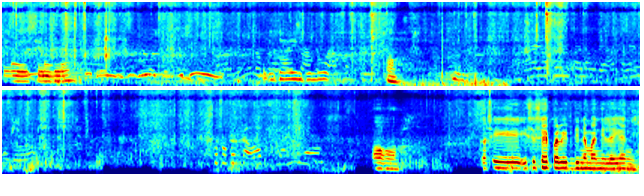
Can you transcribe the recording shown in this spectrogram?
Linisin din. Ang daming bulok. Oh. Oo. Kasi isi-separate din naman nila yan eh.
